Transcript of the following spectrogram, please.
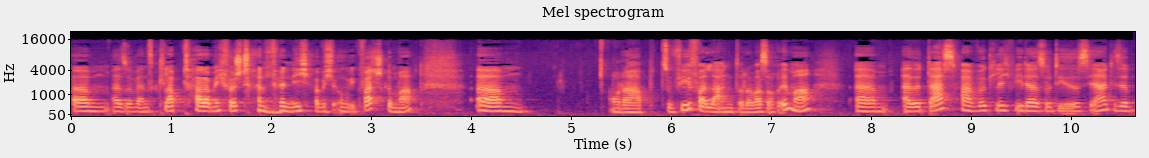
Ähm, also wenn es klappt, hat er mich verstanden. Wenn nicht, habe ich irgendwie Quatsch gemacht ähm, oder habe zu viel verlangt oder was auch immer. Ähm, also das war wirklich wieder so dieses ja diese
